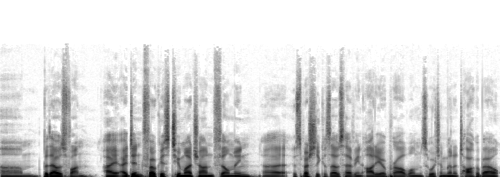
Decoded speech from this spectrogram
Um, but that was fun. I, I didn't focus too much on filming, uh, especially because I was having audio problems, which I'm going to talk about.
